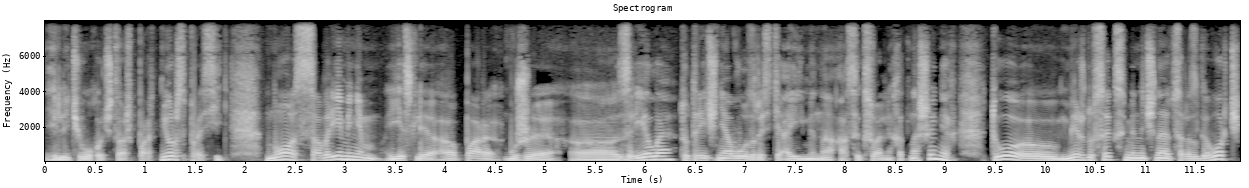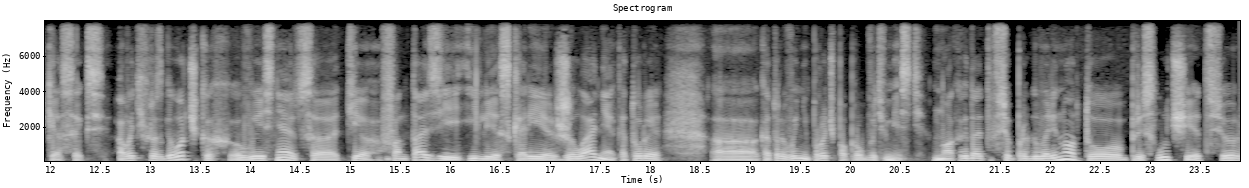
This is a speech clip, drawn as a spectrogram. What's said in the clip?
или чего хочет ваш партнер спросить. Но со временем, если э, пара уже э, зрелая, тут речь не о возрасте, а именно о сексуальных отношениях, то э, между сексами начинаются разговорчики о сексе. А в этих разговорчиках выясняются те фантазии или скорее желания, которые, которые вы не прочь попробовать вместе. Ну а когда это все проговорено, то при случае это все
